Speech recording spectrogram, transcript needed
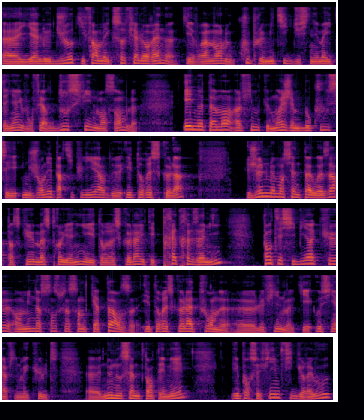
Euh, il y a le duo qui forme avec Sofia Loren, qui est vraiment le couple mythique du cinéma italien. Ils vont faire 12 films ensemble. Et notamment un film que moi j'aime beaucoup, c'est Une journée particulière de Ettore Scola. Je ne le mentionne pas au hasard parce que Mastroianni et Ettore Scola étaient très très amis. Tant et si bien que en 1974, Ettore Scola tourne euh, le film qui est aussi un film culte, euh, Nous nous sommes tant aimés. Et pour ce film, figurez-vous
